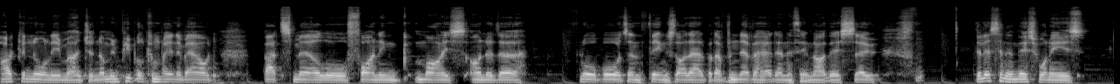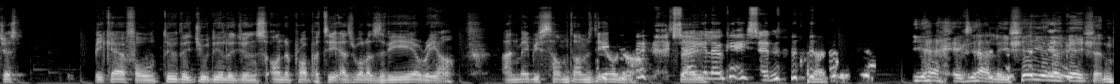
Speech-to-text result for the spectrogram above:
I can only imagine. I mean, people complain about bad smell or finding mice under the floorboards and things like that, but I've never heard anything like this. So, the lesson in this one is just be careful, do the due diligence on the property as well as the area, and maybe sometimes the owner. Share So- your location. yeah, exactly. Share your location.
